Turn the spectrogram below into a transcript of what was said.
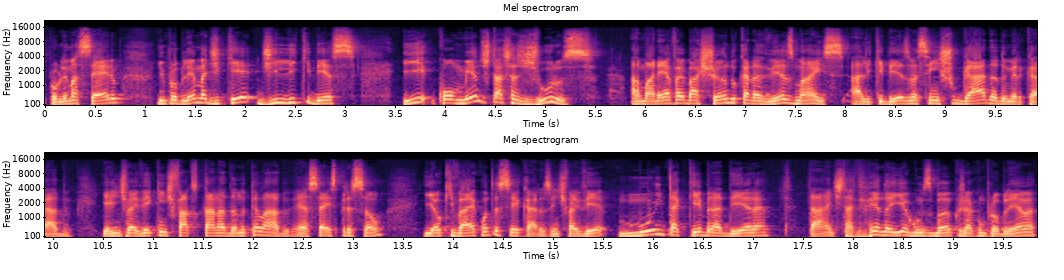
Problema sério. E um problema de quê? De liquidez. E com o aumento de taxas de juros, a maré vai baixando cada vez mais, a liquidez vai ser enxugada do mercado e a gente vai ver que de fato está nadando pelado. Essa é a expressão e é o que vai acontecer, cara. A gente vai ver muita quebradeira, tá? A gente está vendo aí alguns bancos já com problema,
